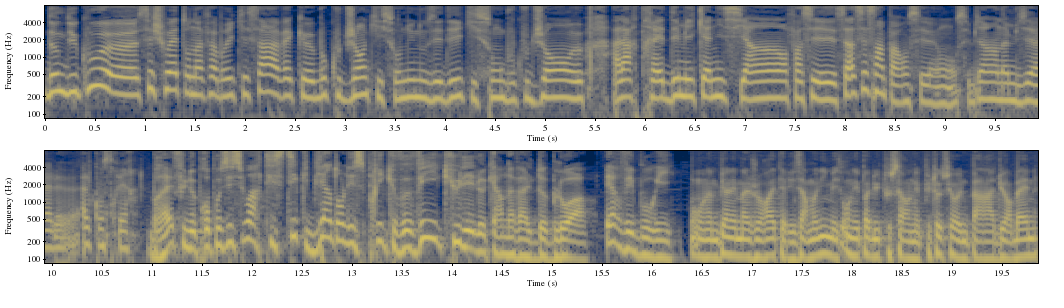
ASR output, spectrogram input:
Donc du coup, euh, c'est chouette. On a fabriqué ça avec euh, beaucoup de gens qui sont venus nous aider, qui sont beaucoup de gens à la retraite, des mécaniciens. Enfin, c'est assez sympa. On s'est on s'est bien amusé à le, à le construire. Bref, une proposition artistique bien dans l'esprit que veut véhiculer le carnaval de Blois. Hervé Bourri. On aime bien les majorettes et les harmonies, mais on n'est pas du tout ça. On est sur une parade urbaine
